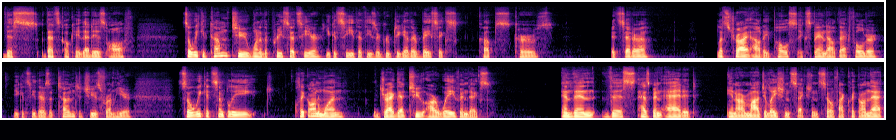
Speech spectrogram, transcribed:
this, that's, okay, that is off. So we could come to one of the presets here. You can see that these are grouped together, basics, cups, curves, etc. Let's try out a pulse, expand out that folder. You can see there's a ton to choose from here. So we could simply click on one, drag that to our wave index, and then this has been added in our modulation section. So if I click on that,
